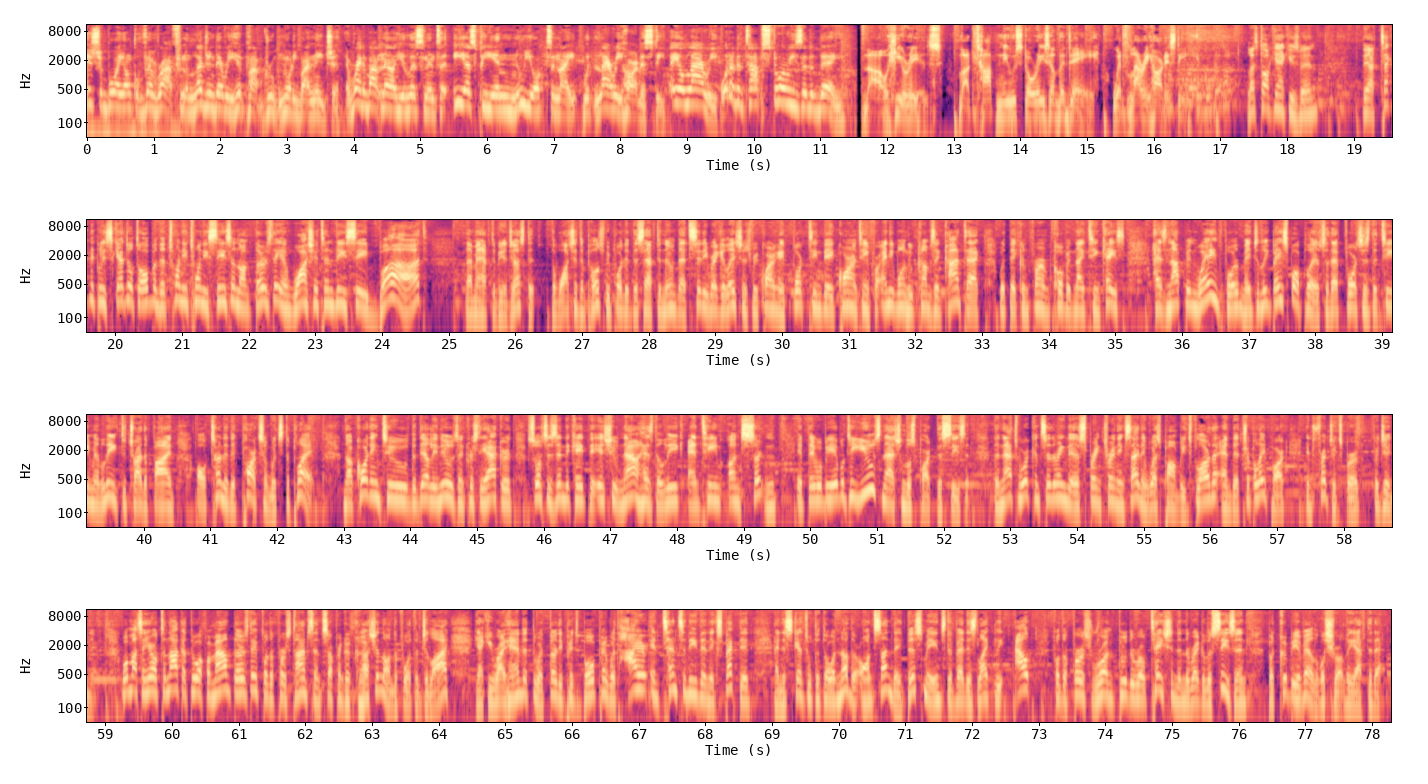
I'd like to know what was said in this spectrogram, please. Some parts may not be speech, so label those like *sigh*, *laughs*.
It's your boy Uncle Vin Rock from the legendary hip hop group Naughty by Nature. And right about now, you're listening to ESPN New York Tonight with Larry Hardesty. Hey, yo, Larry, what are the top stories of the day? Now, here is the top news stories of the day with Larry Hardesty. Let's talk Yankees, Vin. They are technically scheduled to open the 2020 season on Thursday in Washington, D.C., but that may have to be adjusted. The Washington Post reported this afternoon that city regulations requiring a 14 day quarantine for anyone who comes in contact with a confirmed COVID 19 case has not been waived for Major League Baseball players. So that forces the team and league to try to find alternative parks in which to play. Now, according to the Daily News and Kristie Ackert, sources indicate the issue now has the league and team uncertain if they will be able to use Nationals Park this season. The Nats were considering their spring training site in West Palm Beach, Florida, and their AAA Park in Fredericksburg, Virginia. Well, Masahiro Tanaka threw off a mound Thursday for the first time since suffering a concussion on the 4th of July. Yankee right-hander threw a 30-pitch bullpen with higher intensity than expected and is scheduled to throw another on Sunday. This means the vet is likely out for the first run through the rotation in the regular season, but could be available shortly after that.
